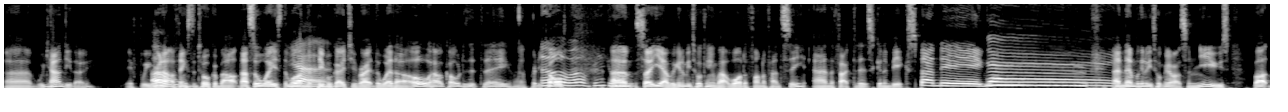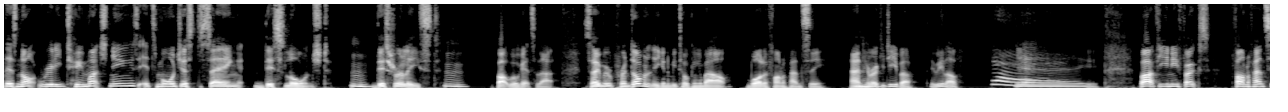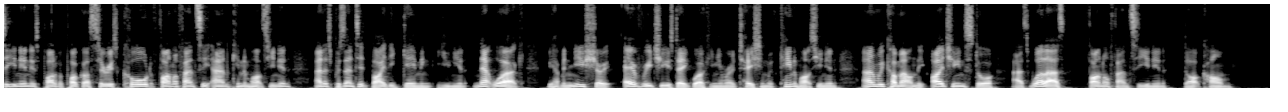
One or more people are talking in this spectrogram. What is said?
Uh, we can do though. If we run out of Oh. things to talk about, that's always the one that people go to, right? The weather. Oh, how cold is it today? Pretty cold. Oh, well, pretty cold. Um, so yeah, we're going to be talking about World of Final Fantasy and the fact that it's going to be expanding. Yay! And then we're going to be talking about some news, but there's not really too much news. It's more just saying this launched, Mm. this released, Mm. but we'll get to that. So we're predominantly going to be talking about World of Final Fantasy and Mhm. Hiroki Chiba, who we love. Yay! Yay! But for you new folks, Final Fantasy Union is part of a podcast series called Final Fantasy and Kingdom Hearts Union, and is presented by the Gaming Union Network. We have a new show every Tuesday working in rotation with Kingdom Hearts Union, and we come out on the iTunes Store as well as FinalFantasyUnion.com.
